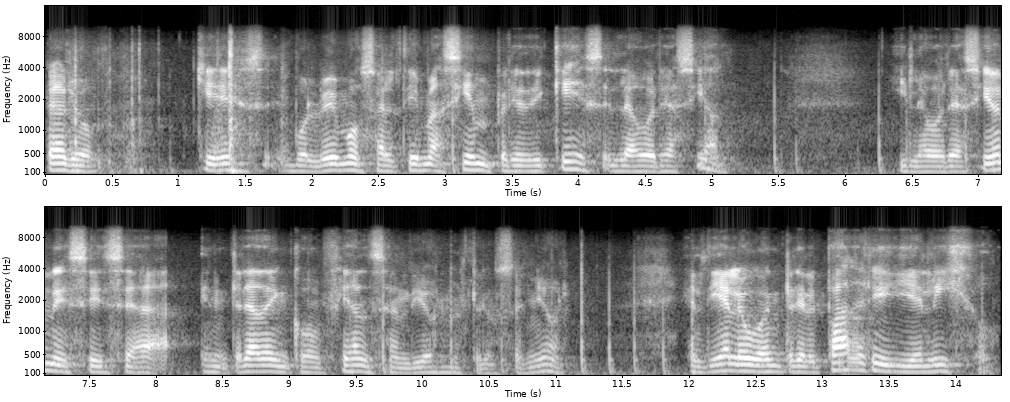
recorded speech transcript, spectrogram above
Claro, que es, volvemos al tema siempre de qué es la oración. Y la oración es esa entrada en confianza en Dios nuestro Señor. El diálogo entre el Padre y el Hijo.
